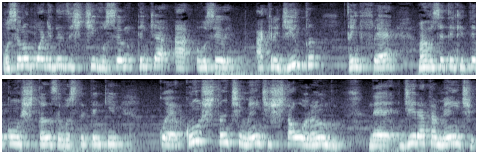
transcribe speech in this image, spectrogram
Você não pode desistir, você tem que a, você acredita, tem fé, mas você tem que ter constância, você tem que constantemente estar orando, né, diretamente,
